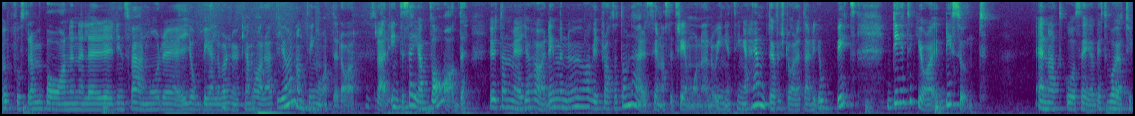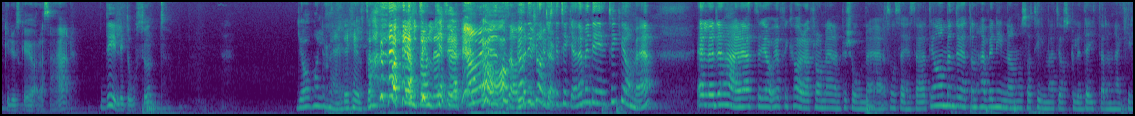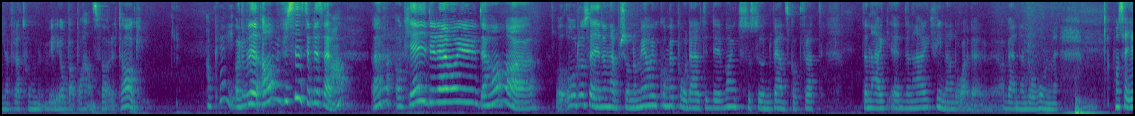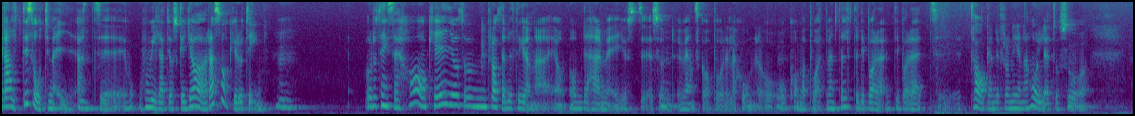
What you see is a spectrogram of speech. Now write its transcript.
uppfostra med barnen. Eller din svärmor är jobbig. Eller vad det nu kan vara. Att gör någonting åt det då. Sådär. Inte säga vad. Utan mer, jag hör dig men nu har vi pratat om det här de senaste tre månaderna och ingenting har hänt och jag förstår att det är jobbigt. Det tycker jag det är sunt. Än att gå och säga, vet du vad jag tycker du ska göra så här. Det är lite osunt. Jag håller med dig helt och helt hållet. Ja, men, ja, men det är klart du ska tycka. Nej, men det tycker jag med. Eller det här att jag, jag fick höra från en person eh, som säger så här att ja men du vet den här väninnan hon sa till mig att jag skulle dejta den här killen för att hon vill jobba på hans företag. Okej. Okay. Och då blir ja men precis, det blir så här. Ja. Ah, Okej, okay, det där var ju, jaha. Och, och då säger den här personen, men jag har ju kommit på det här att det var inte så sund vänskap för att den här, den här kvinnan då, eller vännen då, hon, hon säger alltid så till mig mm. att eh, hon vill att jag ska göra saker och ting. Mm. Och då tänkte jag, jaha okej, okay. och så pratade lite grann om, om det här med just eh, sund mm. vänskap och relationer och, och, mm. komma på att vänta lite, det är bara, det är bara ett, ett tagande från ena hållet och så mm.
